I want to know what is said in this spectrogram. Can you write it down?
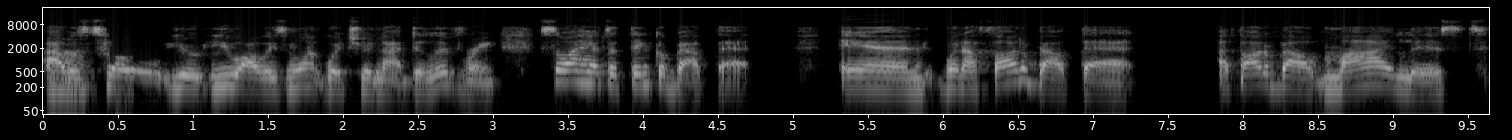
Uh-huh. I was told you you always want what you're not delivering. So I had to think about that. And when I thought about that, I thought about my list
